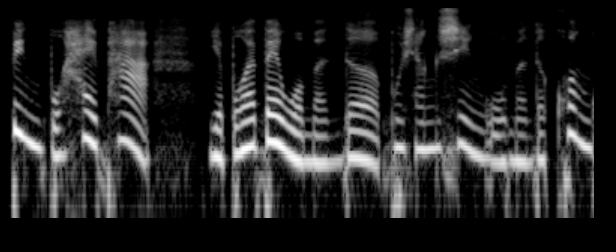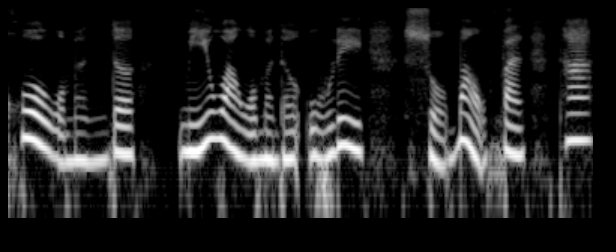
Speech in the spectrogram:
并不害怕，也不会被我们的不相信、我们的困惑、我们的迷惘、我们的无力所冒犯。他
